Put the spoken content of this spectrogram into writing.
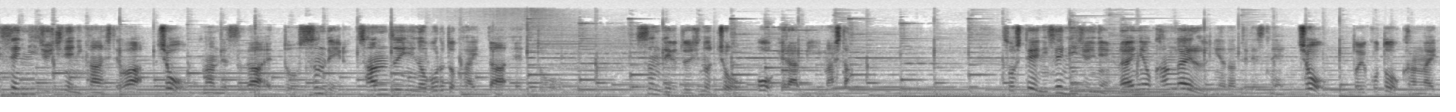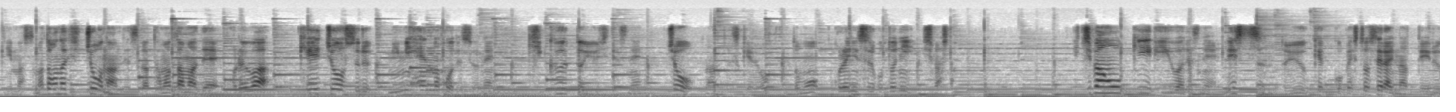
2021年に関しては、超なんですが、えっと、住んでいる、山水に登ると書いた、えっと、澄んでいるという字の澄を選びました。そして2022年、来年を考えるにあたってですね、聴ということを考えています。また同じちょうなんですが、たまたまで、これは傾聴する、耳偏の方ですよね。聴くという字ですね。聴なんですけれども、これにすることにしました。一番大きい理由はですね、 LISTEN という結構ベストセラーになっている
